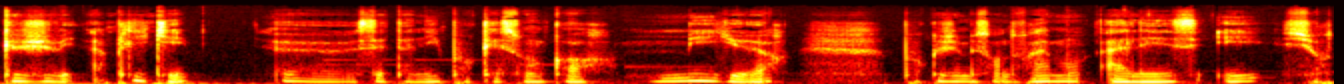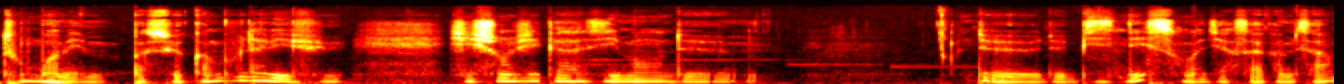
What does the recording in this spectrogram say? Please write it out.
que je vais appliquer euh, cette année pour qu'elles soient encore meilleures, pour que je me sente vraiment à l'aise et surtout moi-même. Parce que comme vous l'avez vu, j'ai changé quasiment de, de, business, on va dire ça comme ça.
